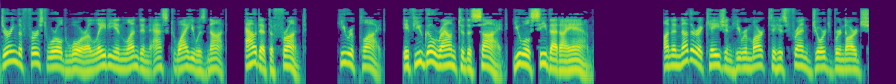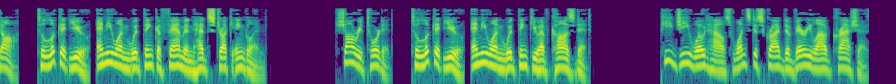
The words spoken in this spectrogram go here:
During the First World War a lady in London asked why he was not out at the front. He replied, If you go round to the side, you will see that I am. On another occasion he remarked to his friend George Bernard Shaw, To look at you, anyone would think a famine had struck England. Shaw retorted, "'To look at you, anyone would think you have caused it.'" P. G. Wodehouse once described a very loud crash as,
